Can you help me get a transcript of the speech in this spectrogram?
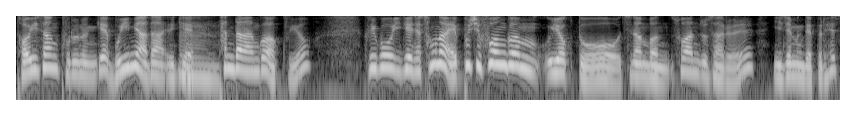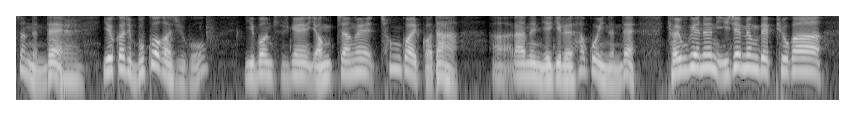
더 이상 부르는 게 무의미하다 이렇게 음. 판단한 것 같고요. 그리고 이게 이제 성남 FC 후원금 의혹도 지난번 소환 조사를 이재명 대표를 했었는데 네. 이것까지 묶어가지고 이번 주 중에 영장을 청구할 거다라는 얘기를 하고 있는데 결국에는 이재명 대표가 아,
